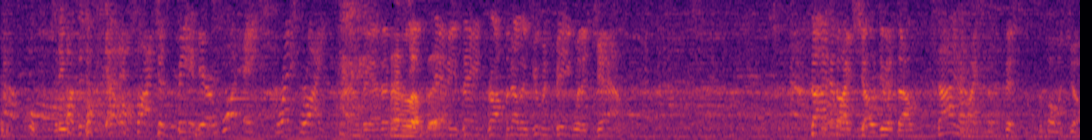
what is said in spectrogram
That he wasn't just satisfied just being here. What a straight right. I don't think I've ever I love seen that. Sami Zayn drop another human being with a jab. Dynamite Joe do it, though. Dynamite in the fists of Samoa Joe.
